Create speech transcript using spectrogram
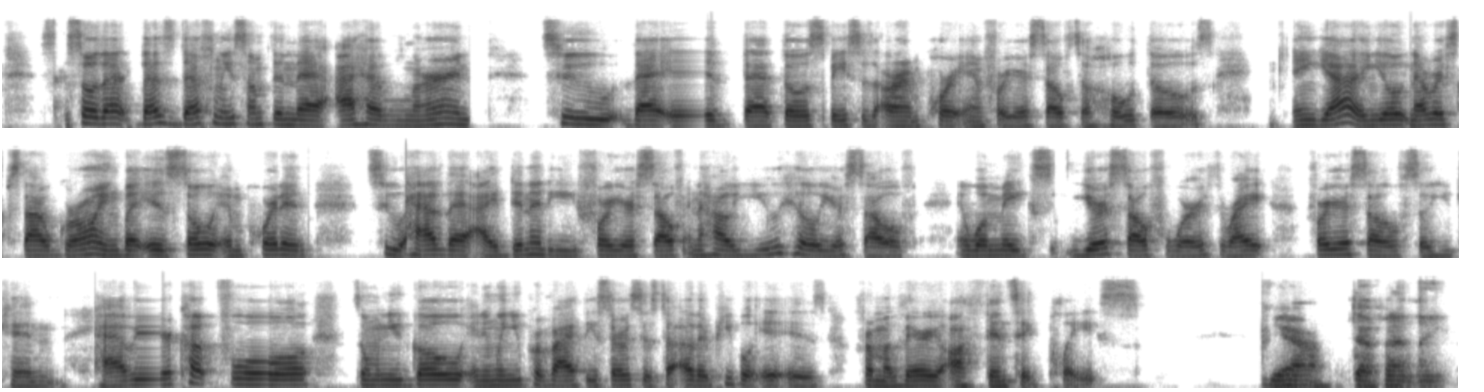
So that that's definitely something that I have learned to that that those spaces are important for yourself to hold those and yeah, and you'll never stop growing. But it's so important to have that identity for yourself and how you heal yourself and what makes your self worth right for yourself so you can have your cup full. So when you go and when you provide these services to other people, it is from a very authentic place. Yeah, definitely.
